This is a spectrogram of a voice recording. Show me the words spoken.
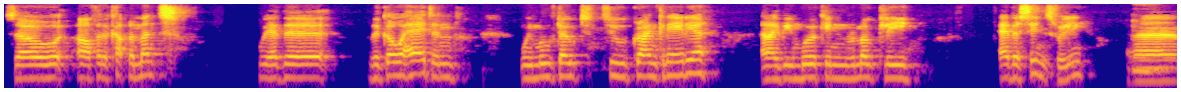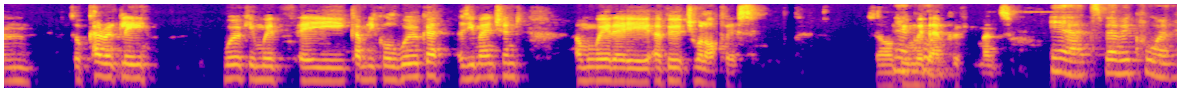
So after a couple of months, we had the the go ahead and we moved out to Gran Canaria, and I've been working remotely ever since. Really. Mm. Um, so currently, working with a company called Wurkr, as you mentioned, and we're a, a virtual office. So I've yeah, been cool. with them for a few months. Yeah, it's very cool.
